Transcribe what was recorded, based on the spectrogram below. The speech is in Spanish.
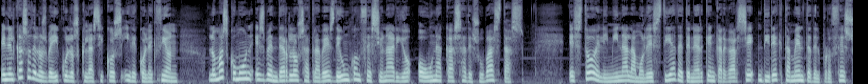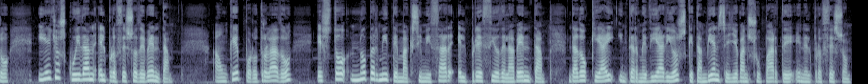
En el caso de los vehículos clásicos y de colección, lo más común es venderlos a través de un concesionario o una casa de subastas. Esto elimina la molestia de tener que encargarse directamente del proceso y ellos cuidan el proceso de venta. Aunque, por otro lado, esto no permite maximizar el precio de la venta, dado que hay intermediarios que también se llevan su parte en el proceso.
